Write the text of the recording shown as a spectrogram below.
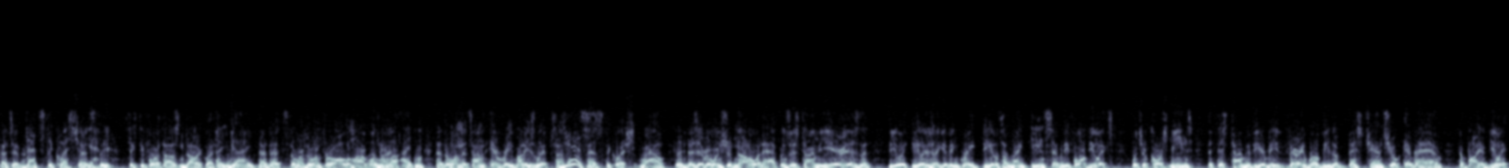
That's it. That's the question. That's yeah. the sixty-four thousand dollar question. Uh, yeah, That, that's the one, the one for all the marbles, Uh, right? well, I- Hmm? That's the one that's on everybody's lips, huh? Yes. That's the question. Well, Good. as everyone should know, what happens this time of year is that Buick dealers are giving great deals on 1974 Buicks, which of course means that this time of year may very well be the best chance you'll ever have to buy a Buick.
